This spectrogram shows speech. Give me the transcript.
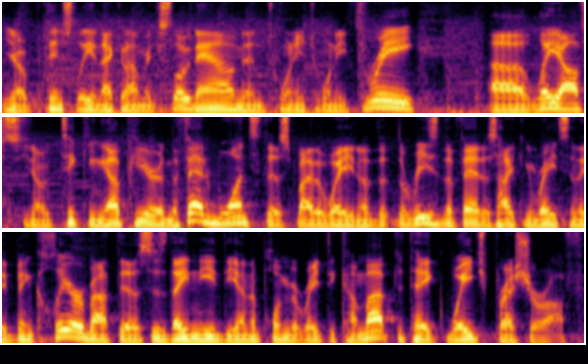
you know potentially an economic slowdown in 2023. Uh, layoffs, you know, ticking up here, and the Fed wants this. By the way, you know, the, the reason the Fed is hiking rates, and they've been clear about this, is they need the unemployment rate to come up to take wage pressure off,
